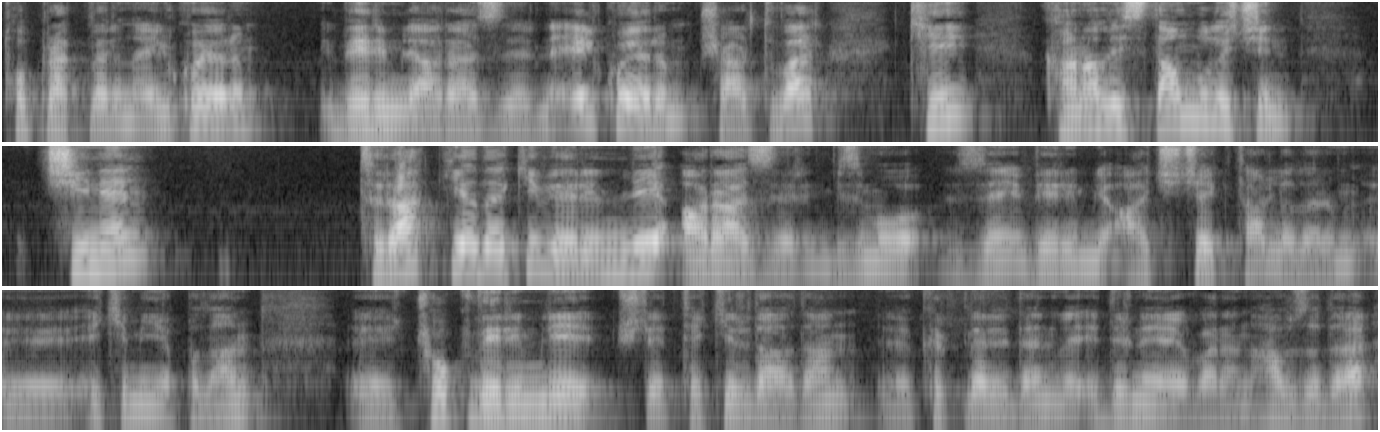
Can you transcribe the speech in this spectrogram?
topraklarına el koyarım, verimli arazilerine el koyarım şartı var ki Kanal İstanbul için Çin'e Trakya'daki verimli arazilerin, bizim o verimli ayçiçek tarlalarım e, ekimi yapılan, çok verimli işte Tekirdağ'dan, e, Kırklareli'den ve Edirne'ye varan havzada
